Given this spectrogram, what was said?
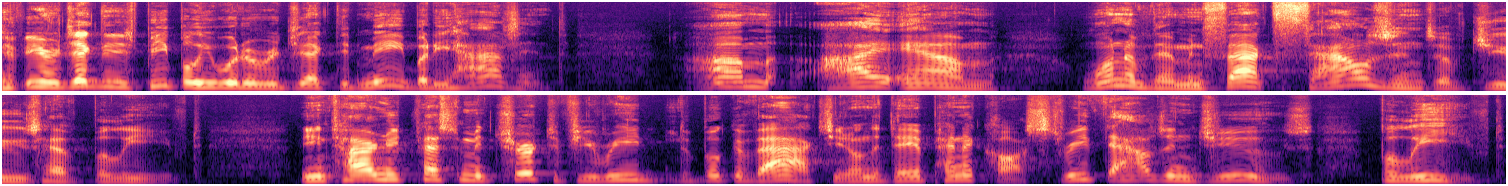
if he rejected his people, he would have rejected me, but he hasn't. Um, I am one of them. In fact, thousands of Jews have believed. The entire New Testament church, if you read the book of Acts, you know, on the day of Pentecost, 3,000 Jews believed.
